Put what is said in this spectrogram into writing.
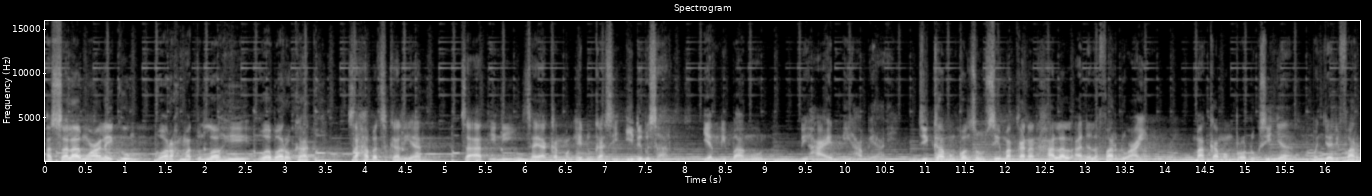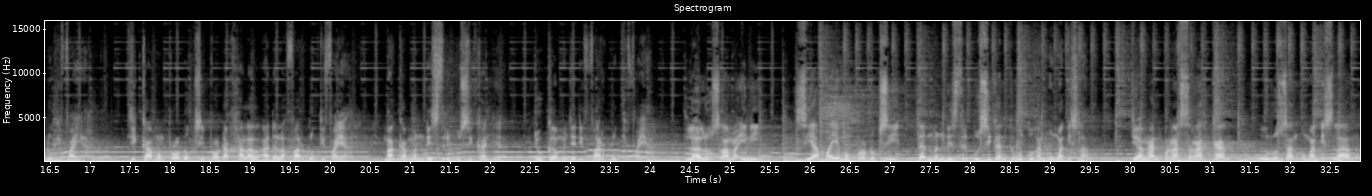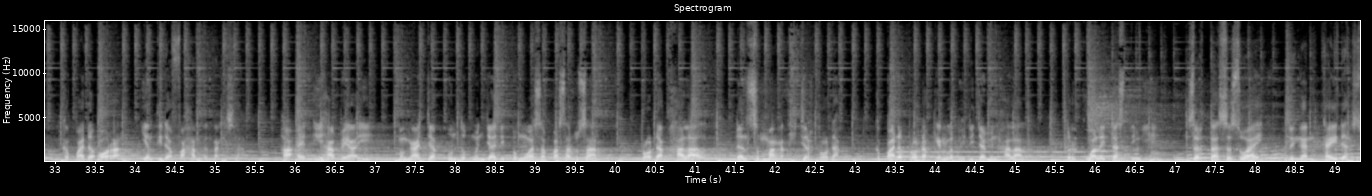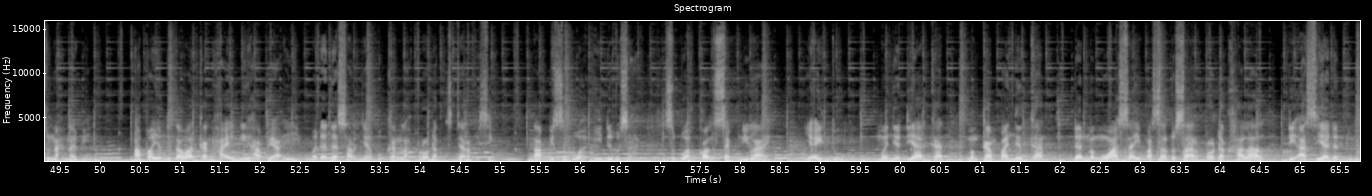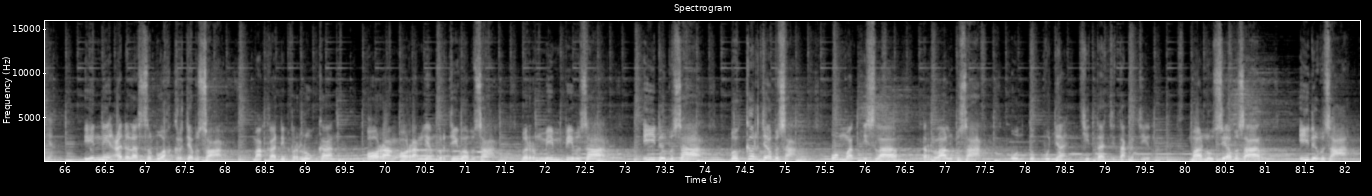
Assalamualaikum warahmatullahi wabarakatuh. Sahabat sekalian, saat ini saya akan mengedukasi ide besar yang dibangun di HNI HPAI Jika mengkonsumsi makanan halal adalah fardu ain Maka memproduksinya menjadi fardu kifayah. Jika memproduksi produk halal adalah fardu kifayah Maka mendistribusikannya juga menjadi fardu kifayah. Lalu selama ini siapa yang memproduksi dan mendistribusikan kebutuhan umat Islam? Jangan pernah serahkan urusan umat Islam kepada orang yang tidak paham tentang Islam. HNI HPAI mengajak untuk menjadi penguasa pasar besar, produk halal dan semangat hijrah produk kepada produk yang lebih dijamin halal, berkualitas tinggi serta sesuai dengan kaidah sunnah Nabi. Apa yang ditawarkan HNI HPAI pada dasarnya bukanlah produk secara fisik, tapi sebuah ide besar, sebuah konsep nilai, yaitu menyediakan, mengkampanyekan, dan menguasai pasar besar produk halal di Asia dan dunia. Ini adalah sebuah kerja besar, maka diperlukan orang-orang yang berjiwa besar, bermimpi besar, ide besar, bekerja besar. Umat Islam terlalu besar untuk punya cita-cita kecil. Manusia besar, ide besar.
